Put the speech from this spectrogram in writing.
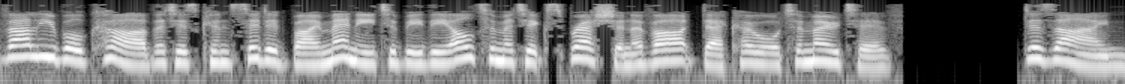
valuable car that is considered by many to be the ultimate expression of Art Deco automotive design.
